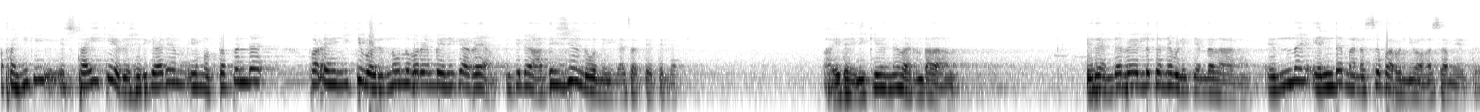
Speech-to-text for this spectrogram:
അപ്പം എനിക്ക് സ്ട്രൈക്ക് ചെയ്തു. ശരിക്കാര്യം ഈ മുത്തപ്പന്റെ പടം എനിക്ക് വരുന്നു എന്ന് പറയുമ്പോൾ എനിക്കറിയാം. എനിക്കൊരു അതിശയം തോന്നിയില്ല സത്യത്തിൽ ഇത് എനിക്ക് തന്നെ വരേണ്ടതാണ്. ഇത് എന്റെ പേരിൽ തന്നെ വിളിക്കേണ്ടതാണ് എന്ന് എന്റെ മനസ്സ് പറഞ്ഞു ആ സമയത്ത്.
